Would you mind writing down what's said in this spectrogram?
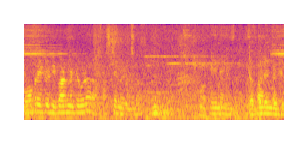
కోఆపరేటివ్ డిపార్ట్మెంట్ కూడా ఫస్ట్ టైం వచ్చాం డబ్బులు ఎందుకు?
